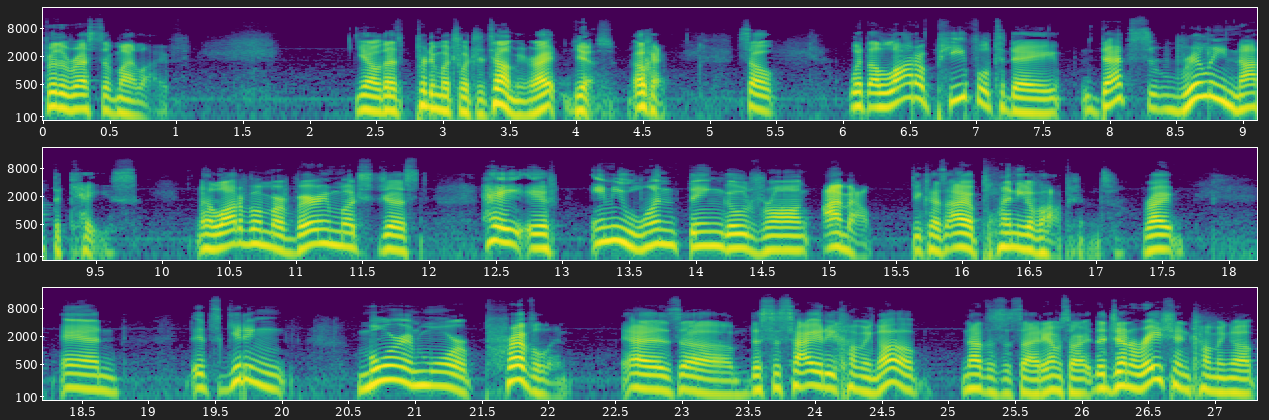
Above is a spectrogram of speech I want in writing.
for the rest of my life. You know, that's pretty much what you're telling me, right? Yes. Okay. So, with a lot of people today, that's really not the case. A lot of them are very much just, hey, if any one thing goes wrong, I'm out because I have plenty of options, right? And it's getting more and more prevalent as uh, the society coming up, not the society, I'm sorry, the generation coming up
